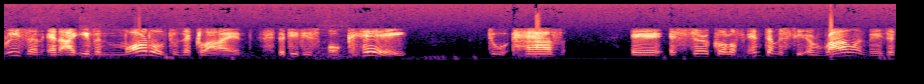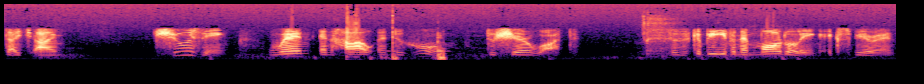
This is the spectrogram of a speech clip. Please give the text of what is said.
reason, and I even model to the client that it is okay to have a, a circle of intimacy around me that I, I'm choosing when and how and to whom to share what. So this could be even a modeling experience,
